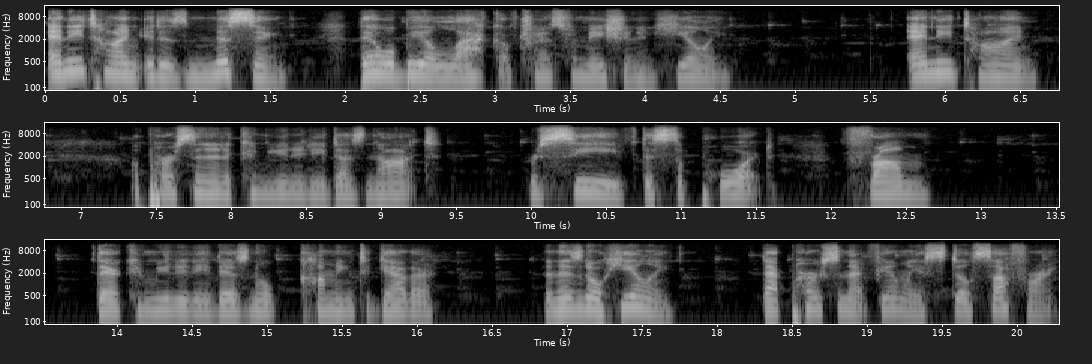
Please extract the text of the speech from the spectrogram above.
Anytime it is missing, there will be a lack of transformation and healing. Anytime a person in a community does not receive the support from their community, there's no coming together, and there's no healing. That person, that family is still suffering.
